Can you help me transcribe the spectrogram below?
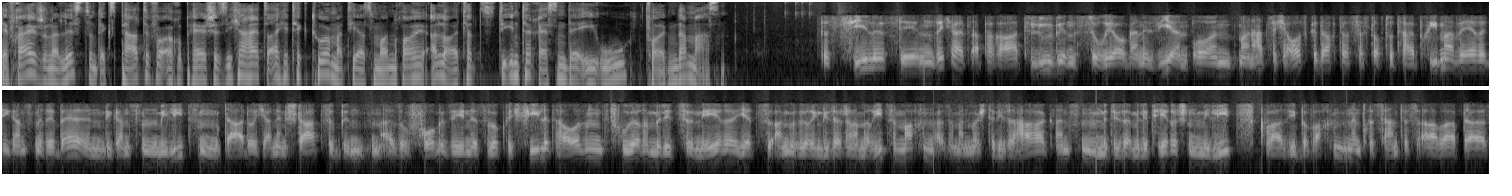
Der freie Journalist und Experte für europäische Sicherheitsarchitektur Matthias Monroy erläutert die Interessen der EU folgendermaßen. Ziel ist, den Sicherheitsapparat Libyens zu reorganisieren. Und man hat sich ausgedacht, dass das doch total prima wäre, die ganzen Rebellen, die ganzen Milizen dadurch an den Staat zu binden. Also vorgesehen ist wirklich viele tausend frühere Milizionäre jetzt zu Angehörigen dieser Gendarmerie zu machen. Also man möchte die Sahara-Grenzen mit dieser militärischen Miliz quasi bewachen. Interessant ist aber, dass,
